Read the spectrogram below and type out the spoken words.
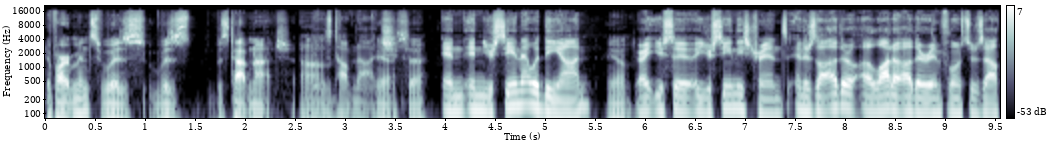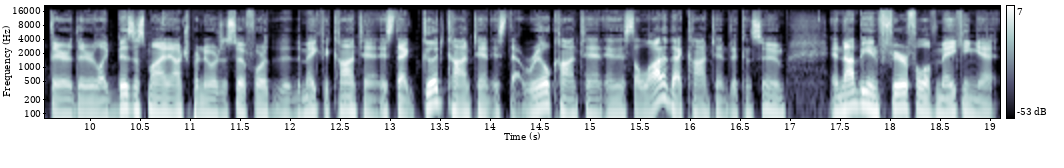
departments was was was top notch. Um, it was top notch. Yeah. So And and you're seeing that with Deion. yeah. right? You see, you're seeing these trends, and there's a other a lot of other influencers out there that are like business minded entrepreneurs and so forth that, that make the content. It's that good content, it's that real content, and it's a lot of that content to consume, and not being fearful of making it,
